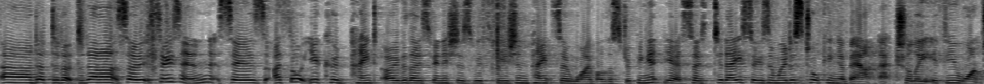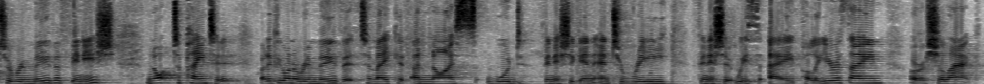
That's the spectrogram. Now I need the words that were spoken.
Uh, da, da, da. So Susan says, I thought you could paint over those finishes with fusion paint, so why bother stripping it? Yeah, so today, Susan, we're just talking about actually if you want to remove a finish, not to paint it, but if you want to remove it to make it a nice wood finish again and to refinish it with a polyurethane or a shellac.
